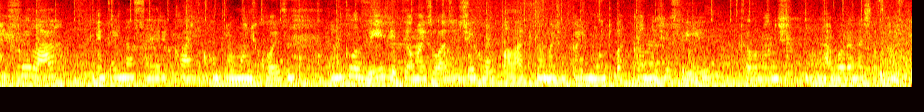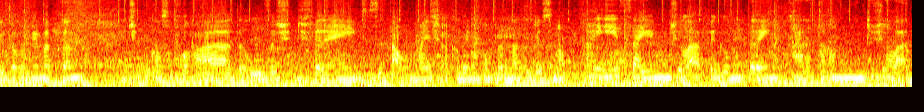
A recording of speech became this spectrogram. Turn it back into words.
Aí fui lá, entrei na série, claro que comprei um monte de coisa. Inclusive, tem umas lojas de roupa lá que tem umas roupas muito bacanas de frio. Pelo menos agora na estação de frio tava bem bacana. Tipo calça forrada, luvas diferentes e tal. Mas acabei não comprando nada disso não. Aí saímos de lá, pegamos um trem. Cara, tava muito gelado.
